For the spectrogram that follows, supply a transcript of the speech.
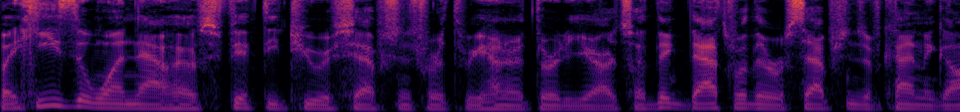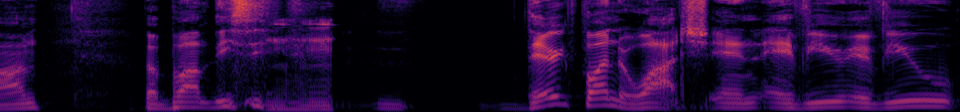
but he's the one now who has 52 receptions for 330 yards. So I think that's where the receptions have kind of gone. But bump these mm-hmm. they're fun to watch. And if you if you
